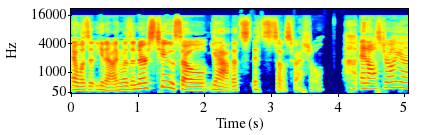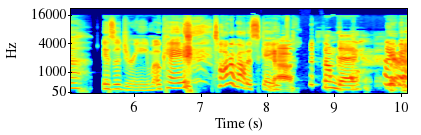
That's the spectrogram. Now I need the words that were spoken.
and was it, you know, and was a nurse too. So yeah, that's it's so special. And Australia is a dream. Okay, talk about escape. Yeah. Someday. yeah.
